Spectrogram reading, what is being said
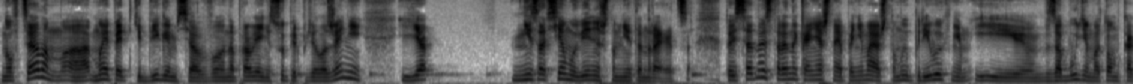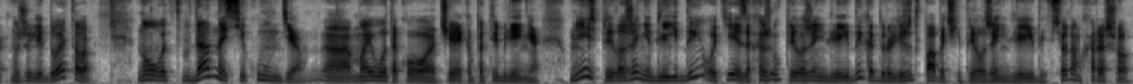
Но в целом а, мы опять-таки двигаемся в направлении суперприложений, и я не совсем уверен, что мне это нравится. То есть, с одной стороны, конечно, я понимаю, что мы привыкнем и забудем о том, как мы жили до этого, но вот в данной секунде э, моего такого человека потребления у меня есть приложение для еды, окей, я захожу в приложение для еды, которое лежит в папочке приложение для еды, все там хорошо.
